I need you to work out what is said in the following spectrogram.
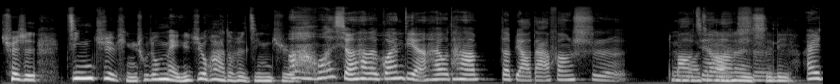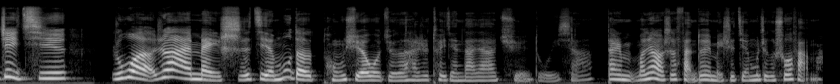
确实金句频出，就每一句话都是金句。啊，我很喜欢他的观点，还有他的表达方式。对毛尖老师很犀利，而且这一期，如果热爱美食节目的同学，我觉得还是推荐大家去读一下。但是毛尖老师反对美食节目这个说法嘛，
